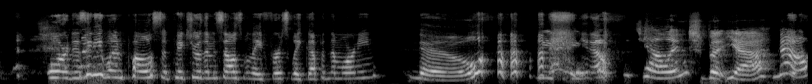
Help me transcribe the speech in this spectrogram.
or does anyone post a picture of themselves when they first wake up in the morning? No. you know, challenge, but yeah, no.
